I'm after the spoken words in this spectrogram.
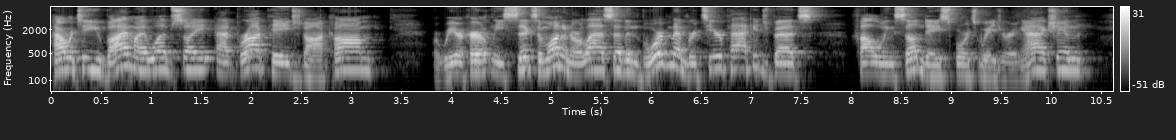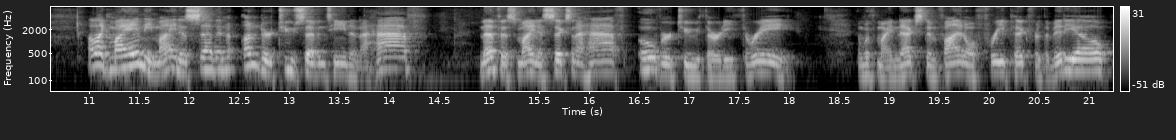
Power to you by my website at brockpage.com where we are currently 6 and 1 in our last seven board member tier package bets following Sunday sports wagering action. I like Miami minus 7 under 217 and a half. Memphis minus 6 and a half over 233. And with my next and final free pick for the video,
